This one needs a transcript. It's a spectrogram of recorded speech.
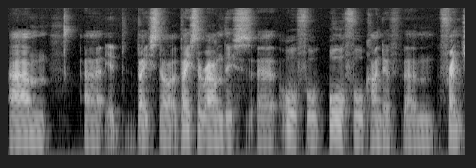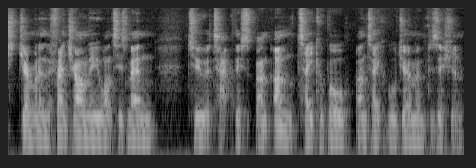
Um, uh, it based based around this uh, awful, awful kind of um, French general in the French army who wants his men to attack this un- untakeable, untakeable German position.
